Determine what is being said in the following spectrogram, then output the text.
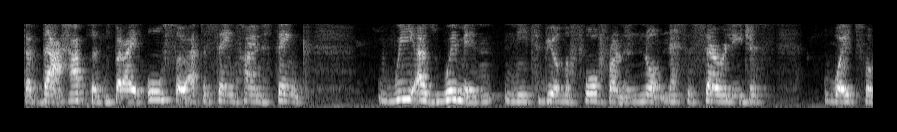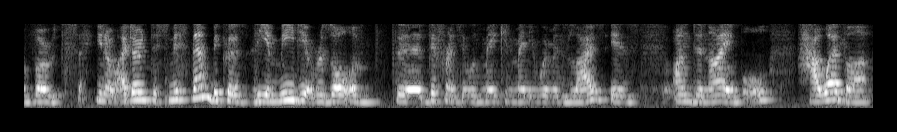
that that happened. But I also, at the same time, think we as women need to be on the forefront and not necessarily just wait for votes. You know, I don't dismiss them because the immediate result of the difference it would make in many women's lives is undeniable. However,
